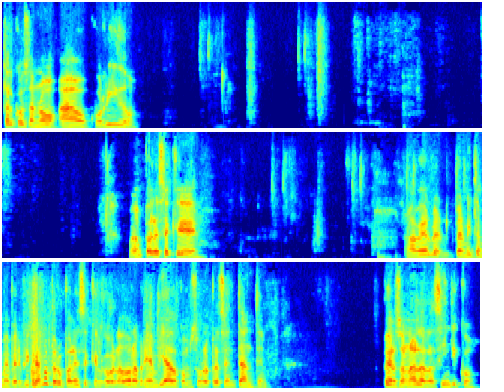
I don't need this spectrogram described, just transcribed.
tal cosa no ha ocurrido. Bueno, parece que A ver, permítame verificarlo, pero parece que el gobernador habría enviado como su representante personal a la síndico.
